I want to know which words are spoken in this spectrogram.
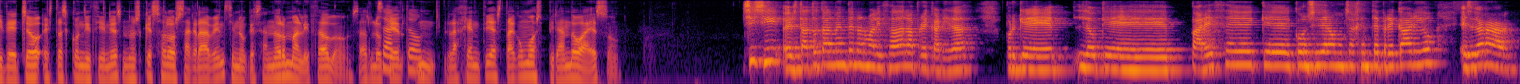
Y de hecho, estas condiciones no es que solo se agraven, sino que se han normalizado. O sea, es lo Exacto. que mm, la gente ya está como aspirando a eso. Sí, sí, está totalmente normalizada la precariedad, porque lo que parece que considera mucha gente precario es ganar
